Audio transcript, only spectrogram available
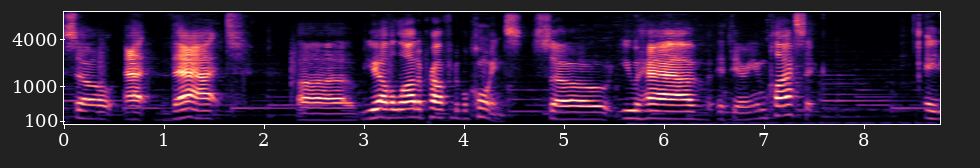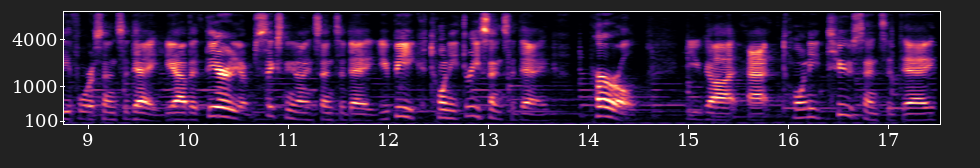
So at that, uh, you have a lot of profitable coins. So you have Ethereum Classic, 84 cents a day. You have Ethereum, 69 cents a day. Ubiq, 23 cents a day. Pirl, you got at 22 cents a day.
